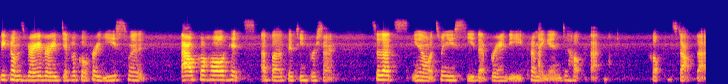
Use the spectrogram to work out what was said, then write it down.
becomes very, very difficult for yeast when alcohol hits above 15%. So that's, you know, it's when you see that brandy coming in to help that, help stop that.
